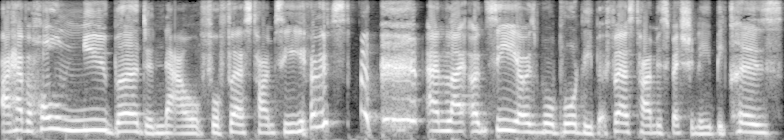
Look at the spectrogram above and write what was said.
I have a whole new burden now for first time CEOs and like on CEOs more broadly, but first time especially because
